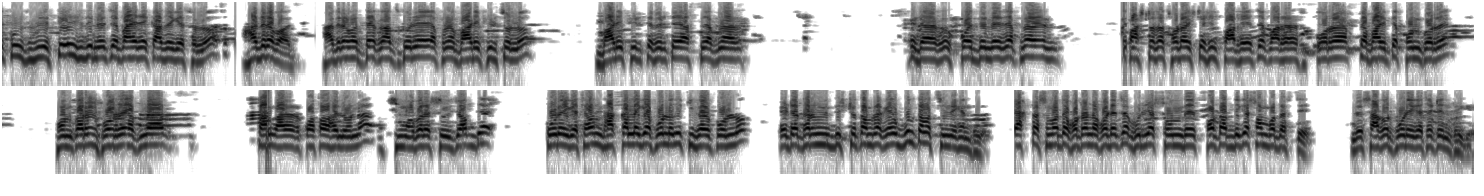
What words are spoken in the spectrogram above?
একুশ তেইশ দিন হচ্ছে বাইরে কাজে গেছিল। হায়দ্রাবাদ হায়দ্রাবাদ থেকে কাজ করে আপনার বাড়ি ফিরছিল। বাড়ি ফিরতে ফিরতে আসছে আপনার এটা কয়েকদিন আপনার পাঁচটা ছটা স্টেশন পার হয়েছে, পার পরে একটা বাড়িতে ফোন করে। ফোন করার পরে আপনার কথা হলো না মোবাইলের সুইচ অফ দিয়ে পড়ে গেছে। এখন ধাক্কা লেগে পড়ল যে কীভাবে পড়ল, এটা ধরেন নির্দিষ্ট তো আমরা কেউ বলতে পারছি না এখান থেকে। একটার সময় ঘটনা ঘটেছে, ঘুরিয়ে সন্ধ্যে ছটার দিকে সম্পদ আসছে, যে সাগর পড়ে গেছে ট্রেন থেকে।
